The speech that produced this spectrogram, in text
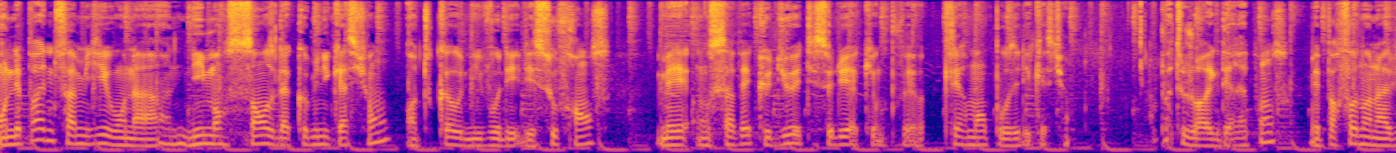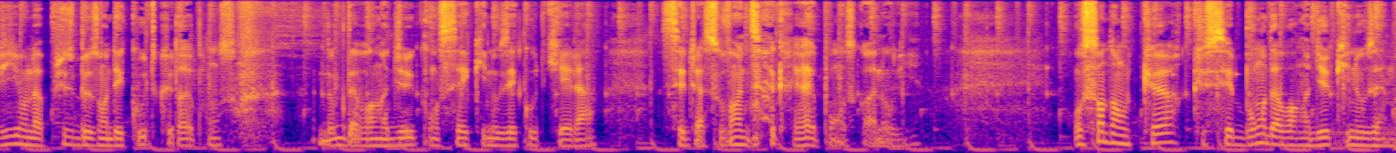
On n'est pas une famille où on a un immense sens de la communication, en tout cas au niveau des, souffrances, mais on savait que Dieu était celui à qui on pouvait clairement poser des questions. Pas toujours avec des réponses, mais parfois dans la vie, on a plus besoin d'écoute que de réponses. Donc d'avoir un Dieu qu'on sait qui nous écoute, qui est là, c'est déjà souvent une sacrée réponse quoi, à nos vies. On sent dans le cœur que c'est bon d'avoir un Dieu qui nous aime.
